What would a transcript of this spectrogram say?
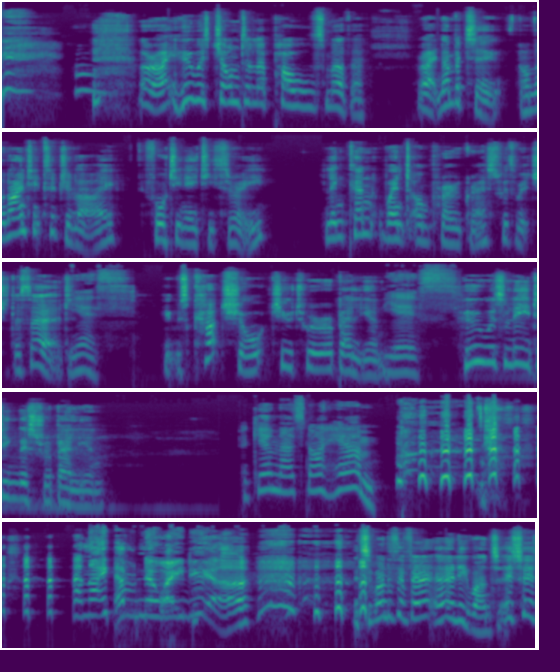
All right, who was John de la Pole's mother? Right, number two. On the 19th of July, 1483, Lincoln went on progress with Richard III. yes. It was cut short due to a rebellion. Yes. Who was leading this rebellion? Again, that's not him. and I have no idea. It's one of the very early ones. It's a,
